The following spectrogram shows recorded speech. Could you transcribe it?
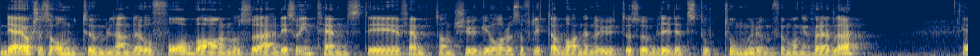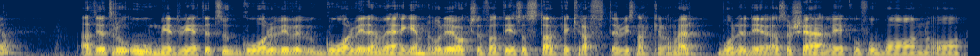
det er jo også så omtumlende å få barn, og så er det så intenst i 15-20 år, og så flytter barnen ut, og så blir det et stort tomrum for mange foreldre. ja. At jeg tror omedvetet så går vi, går vi den veien, og det er også for at det er så starka krafter vi snakker om her. Både det, altså kärlek å få barn och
